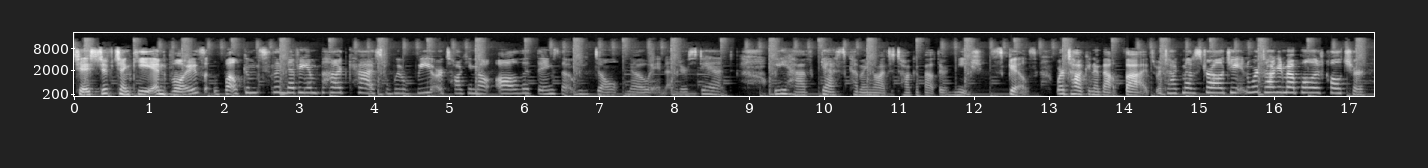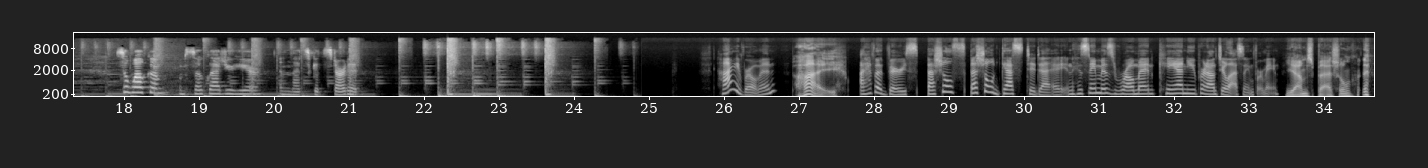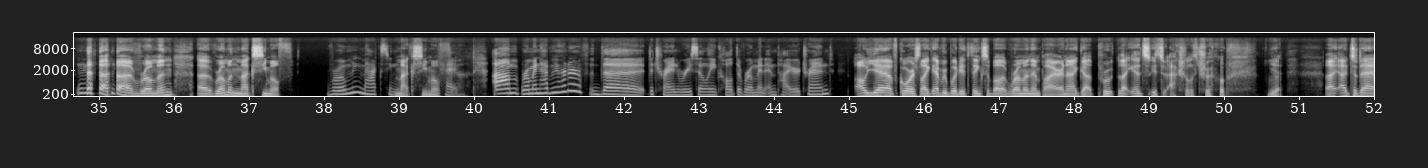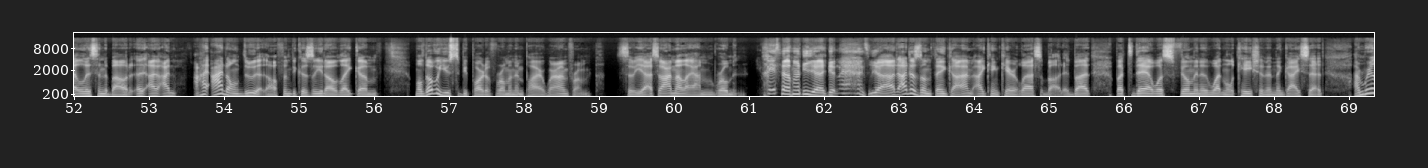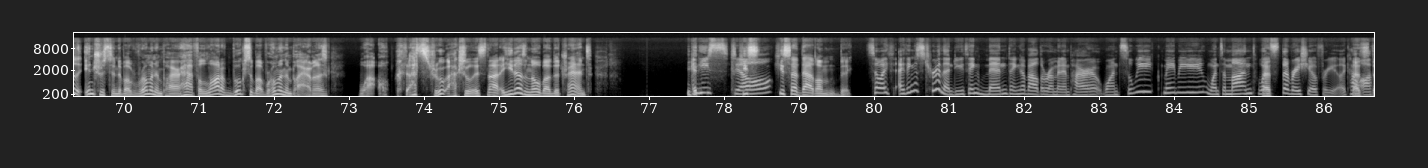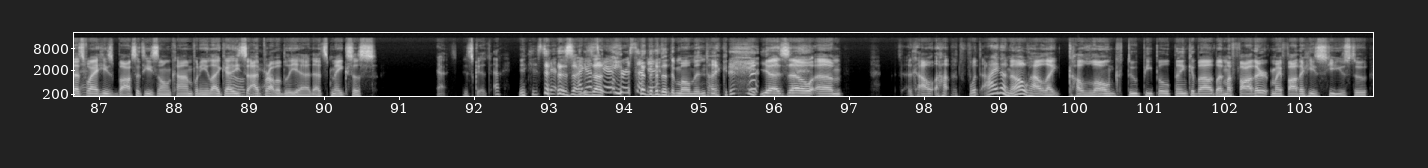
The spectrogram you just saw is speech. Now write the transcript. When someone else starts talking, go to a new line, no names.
Cześć dziewczynki and boys. Welcome to the Nevian podcast where we are talking about all the things that we don't know and understand. We have guests coming on to talk about their niche skills. We're talking about vibes, we're talking about astrology, and we're talking about Polish culture. So, welcome. I'm so glad you're here, and let's get started.
Hi, Roman.
Hi.
I have a very special, special guest today, and his name is Roman. Can you pronounce your last name for me?
Yeah, I'm special. Roman, uh, Roman Maximov.
Roman Maximov.
Maximov.
Okay. Um, Roman, have you heard of the the trend recently called the Roman Empire trend?
Oh yeah, of course. Like everybody thinks about Roman Empire, and I got proof. Like it's it's actually true. yeah. I, I, today I listened about it. I, I I I don't do it often because you know like um, Moldova used to be part of Roman Empire where I'm from. So yeah, so I'm not like I'm Roman. yeah, yeah, yeah. I, I, just don't think I I can care less about it. But but today I was filming at one location, and the guy said, "I'm really interested about Roman Empire. I have a lot of books about Roman Empire." I'm like, "Wow, that's true. Actually, it's not. He doesn't know about the trend."
And he's still.
He's, he said that on the
so I, th- I think it's true then. Do you think men think about the Roman Empire once a week, maybe once a month? What's the ratio for you? Like how
that's,
often?
That's why he's boss at his own company. Like
oh,
okay, I probably yeah, that makes us. Yeah, it's good.
Okay. so, I got scared for a second.
at the moment, like yeah. So um, how, how what I don't know how like how long do people think about? But my father, my father, he's he used to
